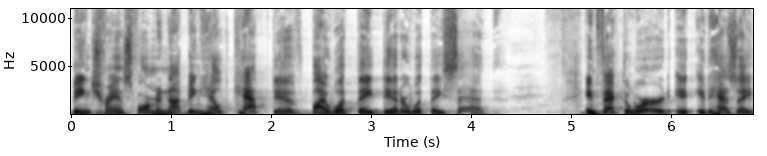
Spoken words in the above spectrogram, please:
being transformed and not being held captive by what they did or what they said. In fact, the word, it, it, has a,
